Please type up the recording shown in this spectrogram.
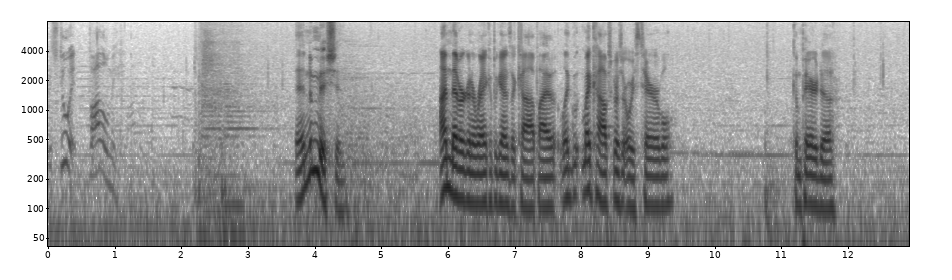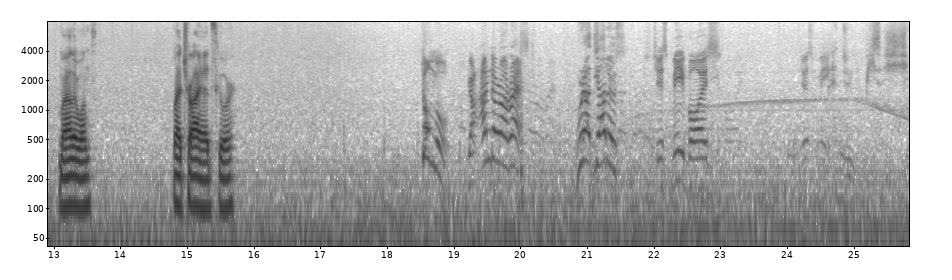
Let's do it. Follow me. End of mission. I'm never gonna rank up against a cop. I like my cop scores are always terrible compared to my other ones. My triad score. Don't move. You're under arrest. Where are the others? It's Just me, boys. Just me. Andrew, you piece of shit.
